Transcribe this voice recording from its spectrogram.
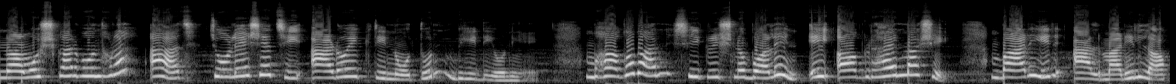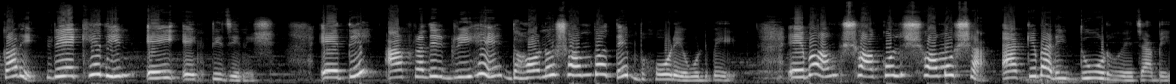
নমস্কার বন্ধুরা, আজ চলে এসেছি আরও একটি নতুন ভিডিও নিয়ে। ভগবান শ্রীকৃষ্ণ বলেন, এই অগ্রহায়ণ মাসে বাড়ির আলমারির লকারে রেখে দিন এই একটি জিনিস। এতে আপনাদের গৃহে ধন সম্পদে ভরে উঠবে এবং সকল সমস্যা একেবারেই দূর হয়ে যাবে।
